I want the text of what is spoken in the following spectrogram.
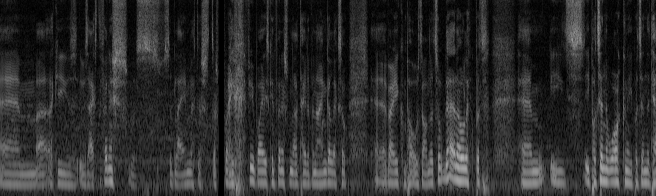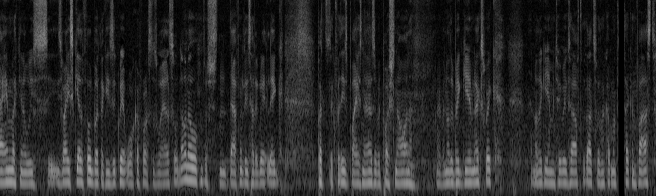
um, uh, like he was, he was asked to finish was sublime. Like there's there's very few boys can finish from that type of an angle. Like so, uh, very composed on it. So yeah, no, like but um, he's he puts in the work and he puts in the time. Like you know, he's he's very skillful, but like he's a great worker for us as well. So no, no, just definitely he's had a great league. But like, for these boys now, as they're pushing on, and we have another big game next week, another game two weeks after that, so they're coming thick and fast.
